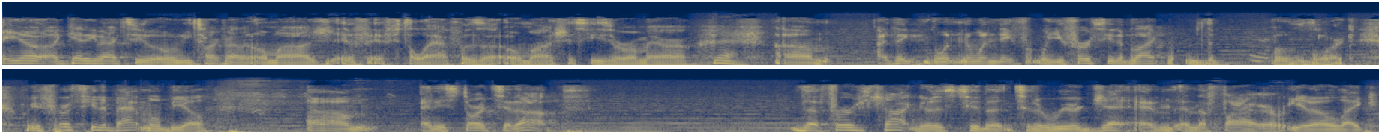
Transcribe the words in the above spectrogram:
And, you know, uh, getting back to when we talked about an homage, if, if the laugh was a homage to Cesar Romero, Yeah. um, I think when, when they when you first see the black, the oh lord, when you first see the Batmobile, um, and he starts it up, the first shot goes to the to the rear jet and, and the fire, you know, like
